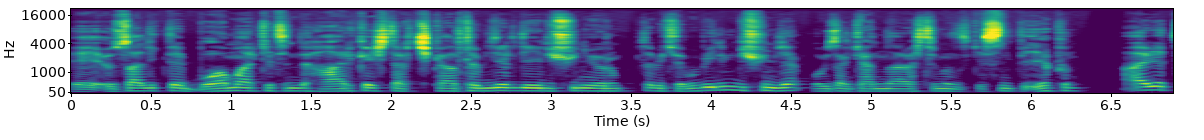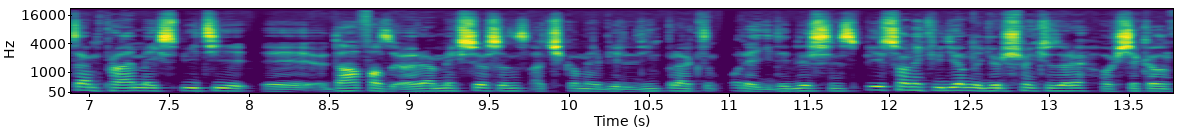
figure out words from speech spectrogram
e, özellikle boğa marketinde harika işler çıkartabilir diye düşünüyorum. Tabii ki de bu benim düşüncem. O yüzden kendi araştırmanızı kesinlikle yapın. Ayrıca Prime XBT'yi e, daha fazla öğrenmek istiyorsanız açıklamaya bir link bıraktım. Oraya gidebilirsiniz. Bir sonraki videomda görüşmek üzere. Hoşçakalın.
